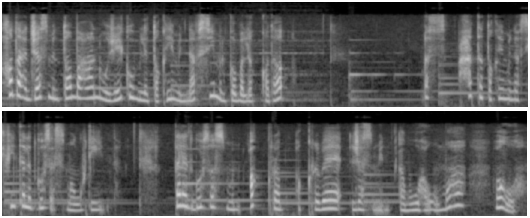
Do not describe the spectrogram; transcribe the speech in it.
خضعت جاسمين طبعا وجيكوب للتقييم النفسي من قبل القضاء. بس حتى التقييم النفسي فيه ثلاث جثث موجودين. ثلاث جثث من أقرب أقرباء جاسمين أبوها وأمها وأخوها.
